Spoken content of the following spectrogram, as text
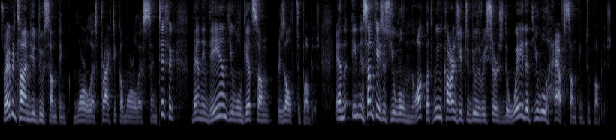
So every time you do something more or less practical, more or less scientific, then in the end you will get some results to publish. And in, in, some cases you will not, but we encourage you to do the research the way that you will have something to publish.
